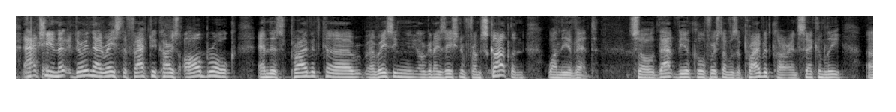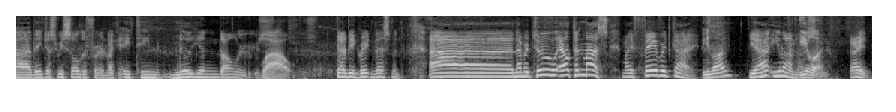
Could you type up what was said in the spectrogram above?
Actually, during that race, the factory cars all broke, and this private uh, racing organization from Scotland won the event. So that vehicle, first off, was a private car, and secondly, uh, they just resold it for like eighteen million dollars. Wow. Got to be a great investment. Uh, number two, Elton Musk, my favorite guy. Elon? Yeah, Elon Musk. Elon. All right,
